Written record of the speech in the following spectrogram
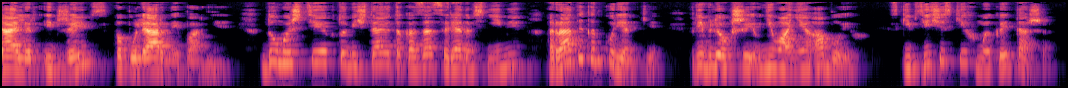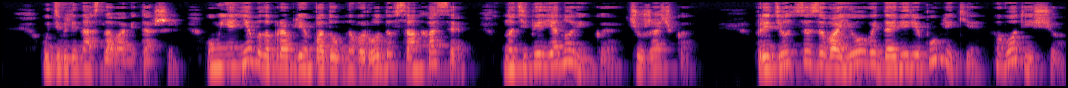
Тайлер и Джеймс – популярные парни. Думаешь, те, кто мечтают оказаться рядом с ними, рады конкурентке, привлекшей внимание обоих? Скептически хмыкает Таша. Удивлена словами Таши. У меня не было проблем подобного рода в Сан-Хосе, но теперь я новенькая, чужачка. Придется завоевывать доверие публики? Вот еще.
